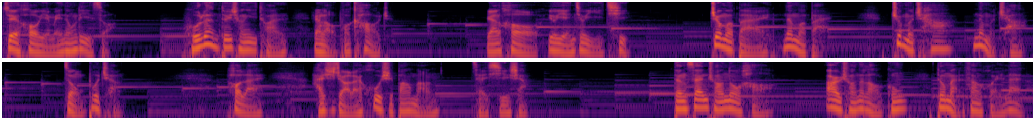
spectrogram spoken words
最后也没弄利索，胡乱堆成一团让老婆靠着，然后又研究仪器，这么摆那么摆，这么插那么插，总不成。后来还是找来护士帮忙才吸上。等三床弄好，二床的老公都买饭回来了，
